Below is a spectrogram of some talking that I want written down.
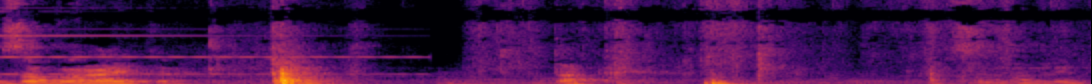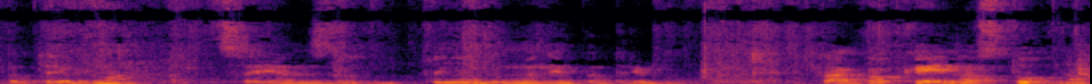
забирайте. Так, це нам не потрібно. Це я не знаю. Та я думаю, не потрібно. Так, окей, наступне.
